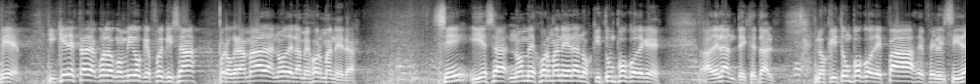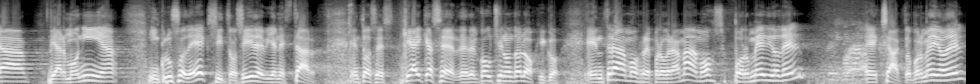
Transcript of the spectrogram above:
Bien. ¿Y quién está de acuerdo conmigo que fue quizá programada no de la mejor manera? ¿Sí? Y esa no mejor manera nos quitó un poco de qué? Adelante, ¿qué tal? Nos quitó un poco de paz, de felicidad, de armonía, incluso de éxito, ¿sí? De bienestar. Entonces, ¿qué hay que hacer desde el coaching ontológico? Entramos, reprogramamos por medio del Exacto, por medio del,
